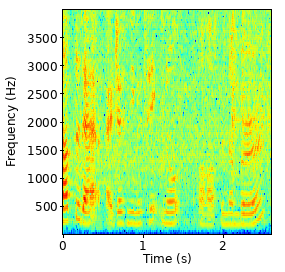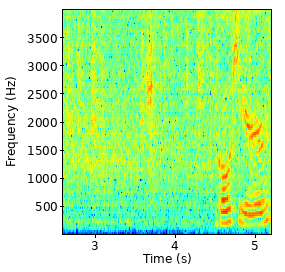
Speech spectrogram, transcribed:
After that, I just need to take note of the number. Go here,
